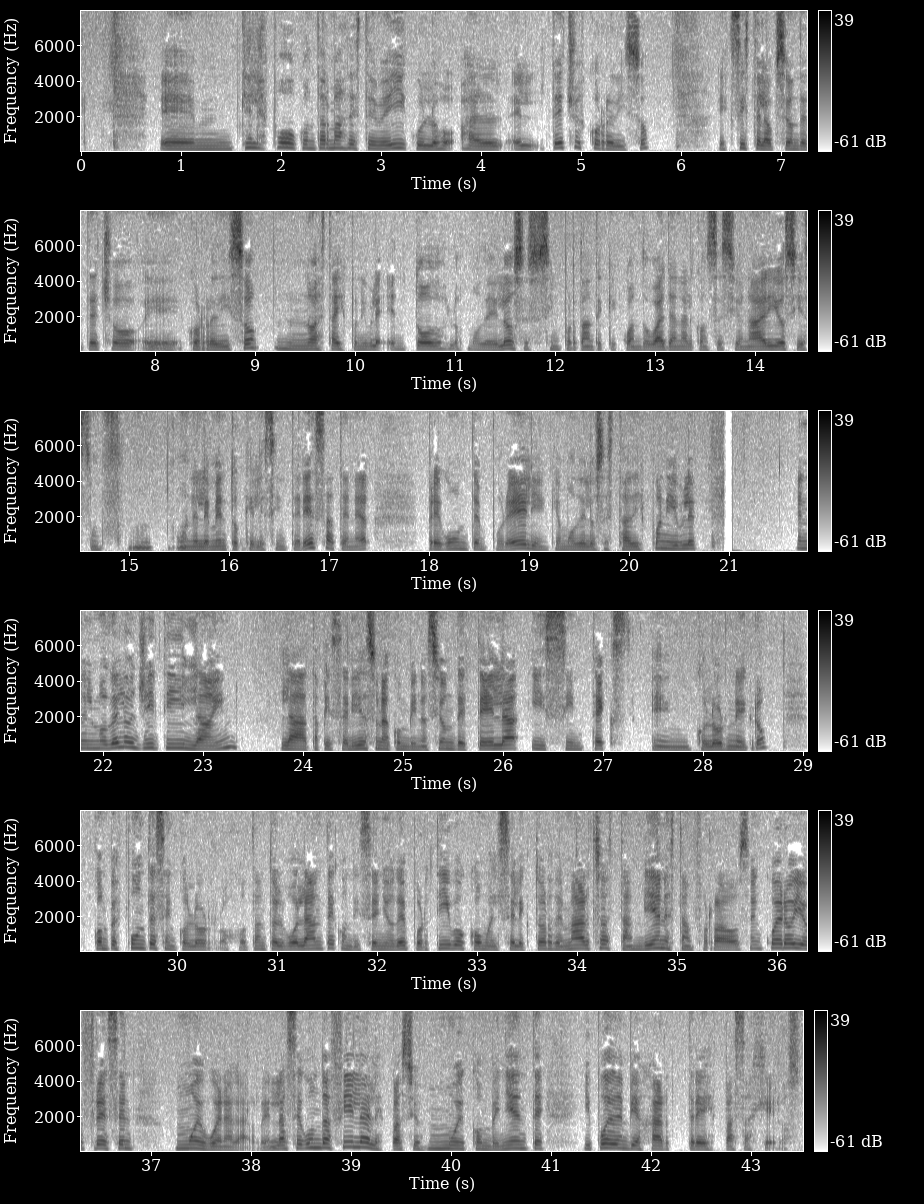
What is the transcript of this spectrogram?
Em, ¿Qué les puedo contar más de este vehículo? el techo es corredizo. Existe la opción de techo eh, corredizo, no está disponible en todos los modelos, es importante que cuando vayan al concesionario, si es un, un, elemento que les interesa tener, pregunten por él y en qué modelos está disponible. En el modelo GT Line, la tapicería es una combinación de tela y Syntex en color negro con pespuntes en color rojo. Tanto el volante con diseño deportivo como el selector de marchas también están forrados en cuero y ofrecen muy buen agarre. En la segunda fila el espacio es muy conveniente y pueden viajar tres pasajeros.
